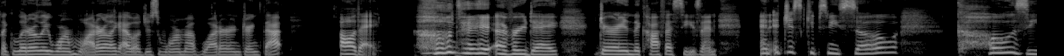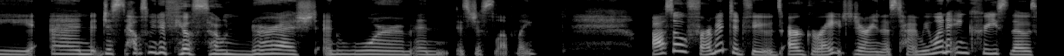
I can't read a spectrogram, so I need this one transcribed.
like literally warm water. Like I will just warm up water and drink that all day, all day, every day during the kapha season. And it just keeps me so cozy and just helps me to feel so nourished and warm, and it's just lovely. Also, fermented foods are great during this time. We want to increase those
